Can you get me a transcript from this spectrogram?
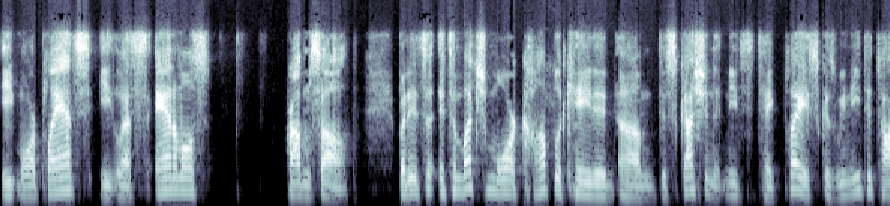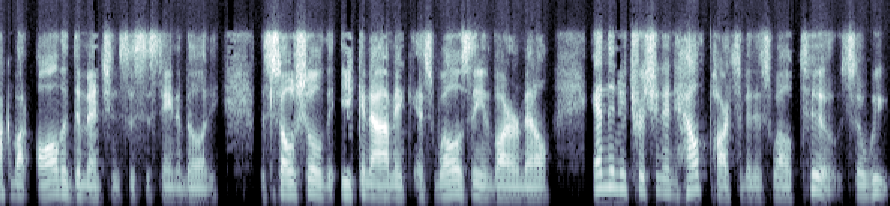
eat more plants eat less animals problem solved but it's a, it's a much more complicated um, discussion that needs to take place because we need to talk about all the dimensions of sustainability the social the economic as well as the environmental and the nutrition and health parts of it as well too. So we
